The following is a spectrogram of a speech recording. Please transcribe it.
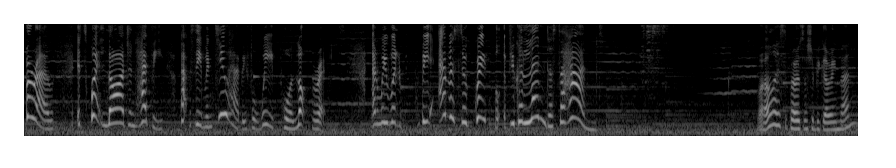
Burrow. It's quite large and heavy, perhaps even too heavy for we poor Loporrits. And we would be ever so grateful if you could lend us a hand. Well, I suppose I should be going then.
